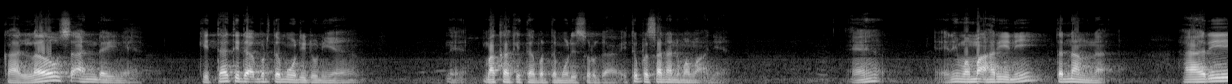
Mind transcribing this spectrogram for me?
kalau seandainya kita tidak bertemu di dunia ya, maka kita bertemu di surga. Itu pesanan mamaknya ya. ini mamak hari ini tenang nak. Hari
